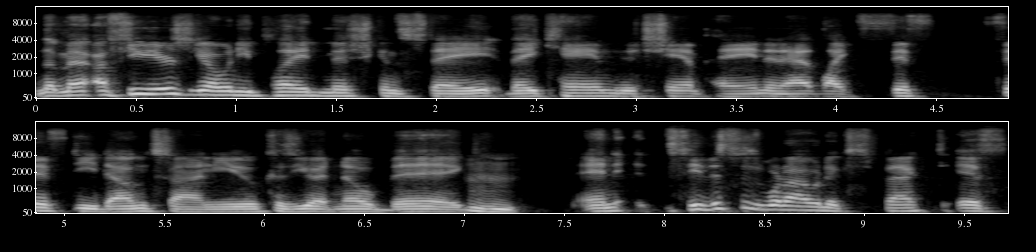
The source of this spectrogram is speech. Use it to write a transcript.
the, a few years ago when you played Michigan State, they came to Champaign and had like 50 dunks on you because you had no big. Mm-hmm. And see, this is what I would expect if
